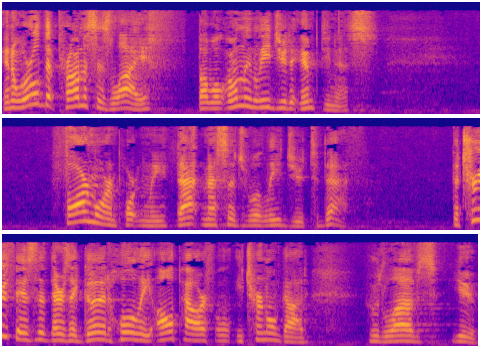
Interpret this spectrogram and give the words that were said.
In a world that promises life, but will only lead you to emptiness, far more importantly, that message will lead you to death. The truth is that there's a good, holy, all powerful, eternal God who loves you.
